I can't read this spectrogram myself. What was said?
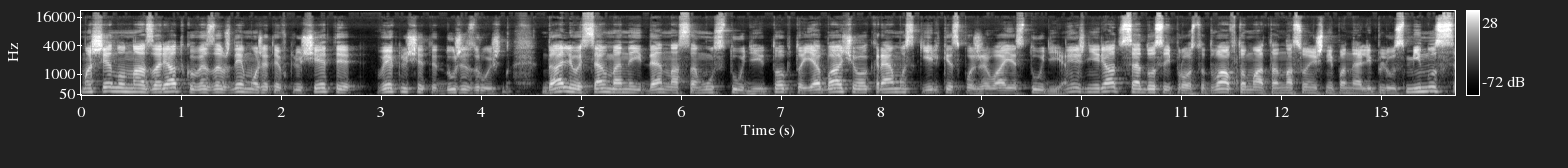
машину на зарядку, ви завжди можете включити, виключити дуже зручно. Далі ось це в мене йде на саму студію. Тобто я бачу окремо, скільки споживає студія. Нижній ряд все досить просто. Два автомата на сонячній панелі плюс-мінус,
